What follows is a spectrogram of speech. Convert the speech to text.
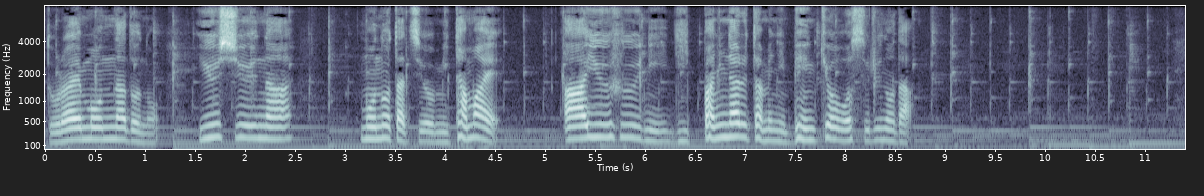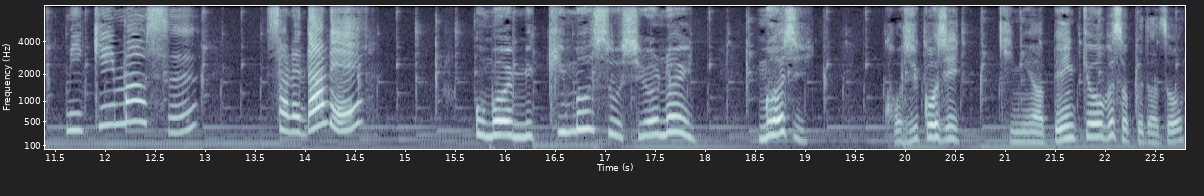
ドラえもんなどの優秀な者たちを見たまえ。ああいうふうに立派になるために勉強をするのだ。ミッキーマウスそれ誰？お前ミッキーマウスを知らない？マジ？こじこじ。君は勉強不足だぞ。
